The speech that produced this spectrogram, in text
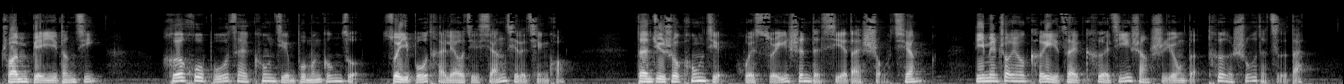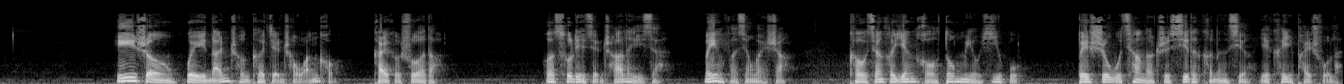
穿便衣登机。何护不在空警部门工作，所以不太了解详细的情况。但据说空警会随身的携带手枪，里面装有可以在客机上使用的特殊的子弹。医生为男乘客检查完后，开口说道：“我粗略检查了一下，没有发现外伤，口腔和咽喉都没有异物。”被食物呛到窒息的可能性也可以排除了，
